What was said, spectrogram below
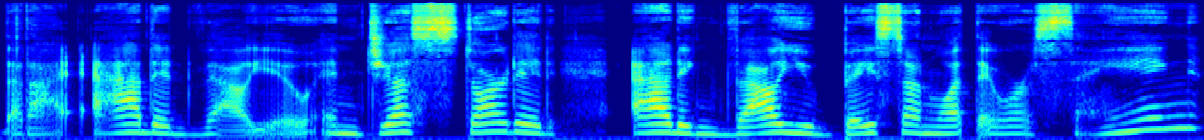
that I added value, and just started adding value based on what they were saying,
